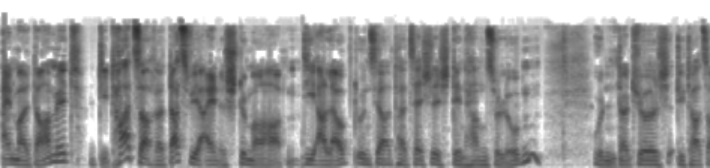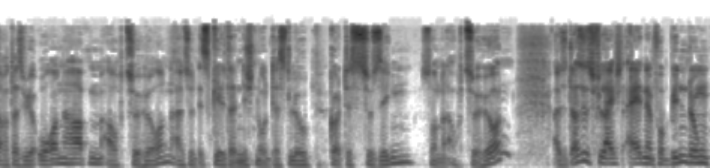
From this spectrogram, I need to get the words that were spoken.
Einmal damit, die Tatsache, dass wir eine Stimme haben, die erlaubt uns ja tatsächlich den Herrn zu loben. Und natürlich die Tatsache, dass wir Ohren haben, auch zu hören. Also es gilt dann nicht nur das Lob Gottes zu singen, sondern auch zu hören. Also das ist vielleicht eine Verbindung.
